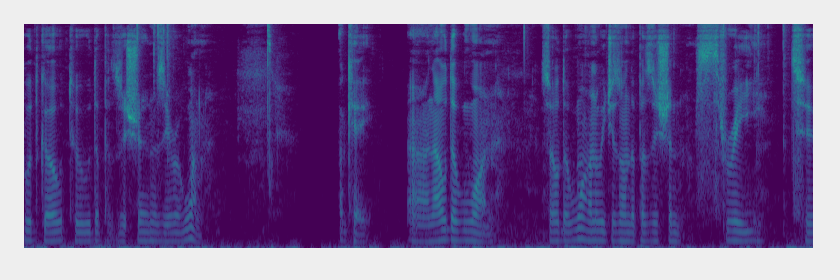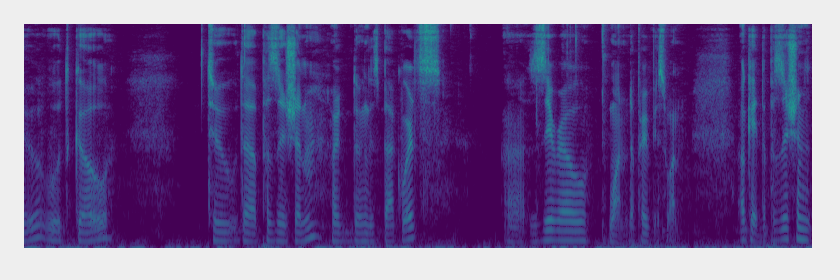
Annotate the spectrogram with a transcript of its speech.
would go to the position 0, 1. Okay, uh, now the 1. So the 1 which is on the position 3, 2 would go to the position, we're doing this backwards, uh, 0, 1, the previous one. Okay, the position,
